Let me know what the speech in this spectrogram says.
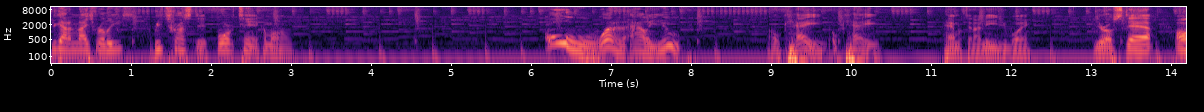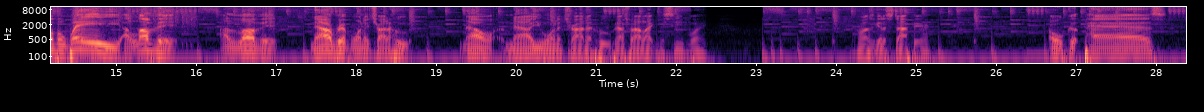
You got a nice release. We trust it. Four of ten. Come on. Oh, what an alley oop. Okay, okay. Hamilton, I need you, boy. Euro step all the way. I love it. I love it. Now Rip want to try to hoop. Now, now you want to try to hoop. That's what I like to see, boy. Come on, let's get a stop here. Oh, good pass.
